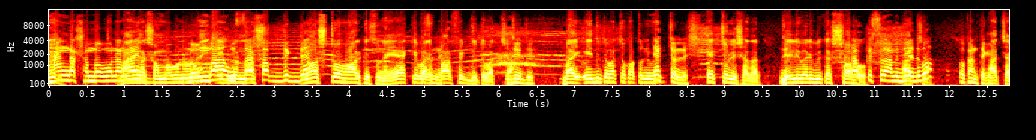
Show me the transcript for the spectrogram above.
ভাঙ্গার সম্ভাবনা নাই ভাঙার সম্ভাবনা লম্বা সব দিক দিয়ে নষ্ট হওয়ার কিছু নাই একেবারে পারফেক্ট দুটো বাচ্চা। জি জি। ভাই এই দুটো বাচ্চা কত নেবেন? একচল্লিশ। একচল্লিশ হাজার। ডেলিভারি বিকাশ সহ। সবকিছু আমি দিয়ে দেবো আচ্ছা। ওখান থেকে। আচ্ছা।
